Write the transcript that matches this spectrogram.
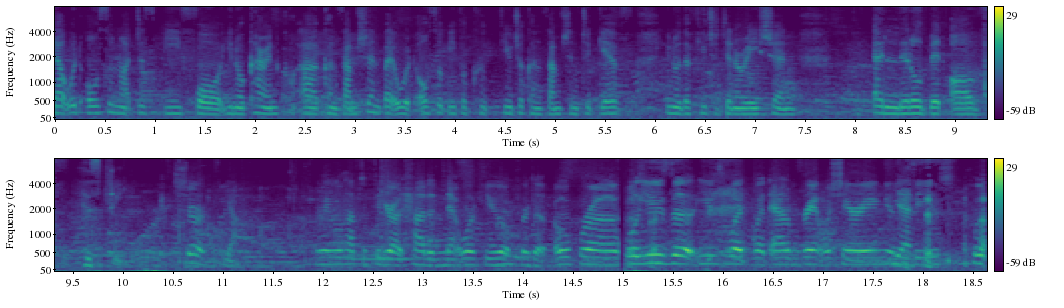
that would also not just be for you know current uh, consumption, but it would also be for future consumption to give you know the future generation a little bit of history. Sure. Yeah. Maybe we'll have to figure out how to network you up for to Oprah. We'll use uh, use what, what Adam Grant was sharing and Yes. see who,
